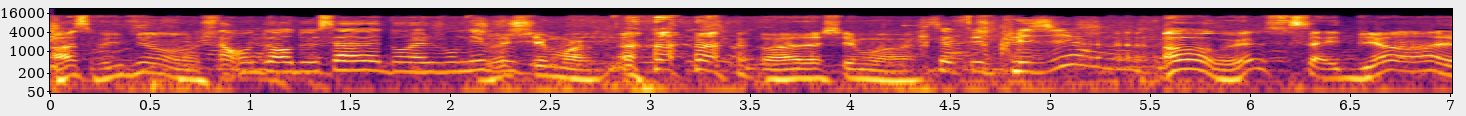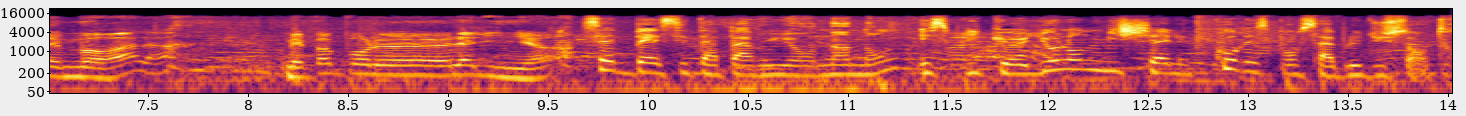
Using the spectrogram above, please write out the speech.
Ah, ça fait du bien. Hein. En dehors de ça, dans la journée... Je vous... chez moi. voilà, chez moi. Ça fait plaisir Ah ouais, ça aide bien, hein, le moral. Hein. Mais pas pour le, la ligne. Hein. Cette baisse est apparue en un an, explique Yolande Michel, co-responsable du centre.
